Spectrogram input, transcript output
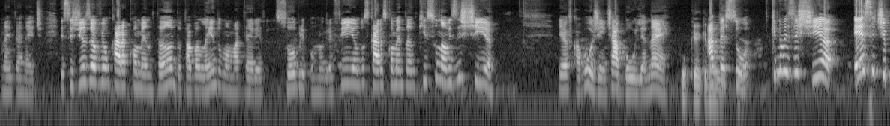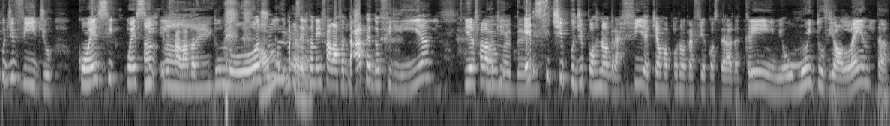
na internet. Esses dias eu vi um cara comentando, estava lendo uma matéria sobre pornografia, e um dos caras comentando que isso não existia. E aí eu ficava, ô, oh, gente, a bolha, né? O que que não A pessoa. Que não existia esse tipo de vídeo com esse. com esse uh -uh. Ele falava do nojo, mas ele também falava da pedofilia. E ele falava oh, que esse tipo de pornografia, que é uma pornografia considerada crime ou muito violenta,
